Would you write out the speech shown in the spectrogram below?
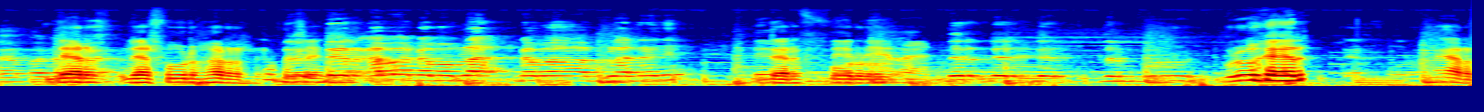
Apa der der Der, der, apa nama Bela, nama Belandanya? der Fur Der der der der Bru- Bruher. Furher.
